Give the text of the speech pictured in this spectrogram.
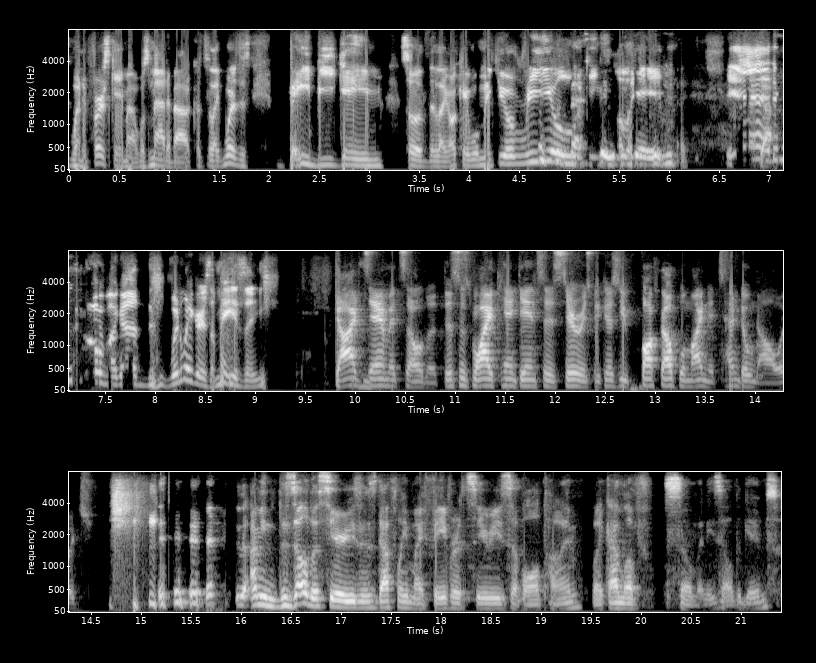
when it first came out was mad about because they're like, "Where's this baby game? So they're like, okay, we'll make you a real looking game. Yeah, dude, oh my god, Wind Waker is amazing. God damn it, Zelda. This is why I can't get into this series because you fuck up with my Nintendo knowledge. I mean, the Zelda series is definitely my favorite series of all time. Like, I love so many Zelda games.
